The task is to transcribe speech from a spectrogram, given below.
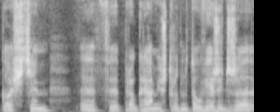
gościem e, w programie, już trudno to uwierzyć, że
